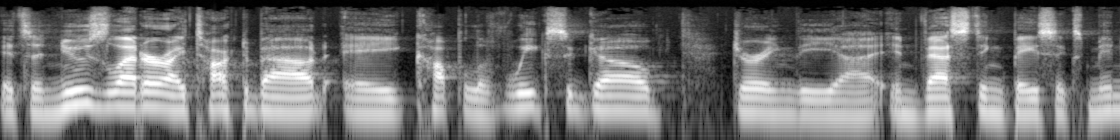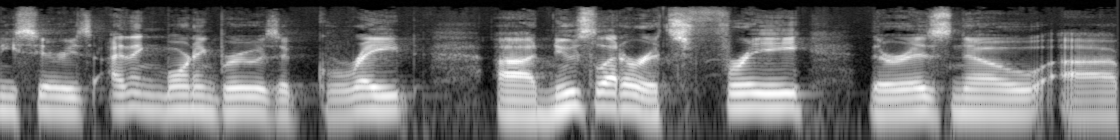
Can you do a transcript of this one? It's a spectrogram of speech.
It's a newsletter I talked about a couple of weeks ago during the uh, Investing Basics mini series. I think Morning Brew is a great uh, newsletter. It's free. There is no uh,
